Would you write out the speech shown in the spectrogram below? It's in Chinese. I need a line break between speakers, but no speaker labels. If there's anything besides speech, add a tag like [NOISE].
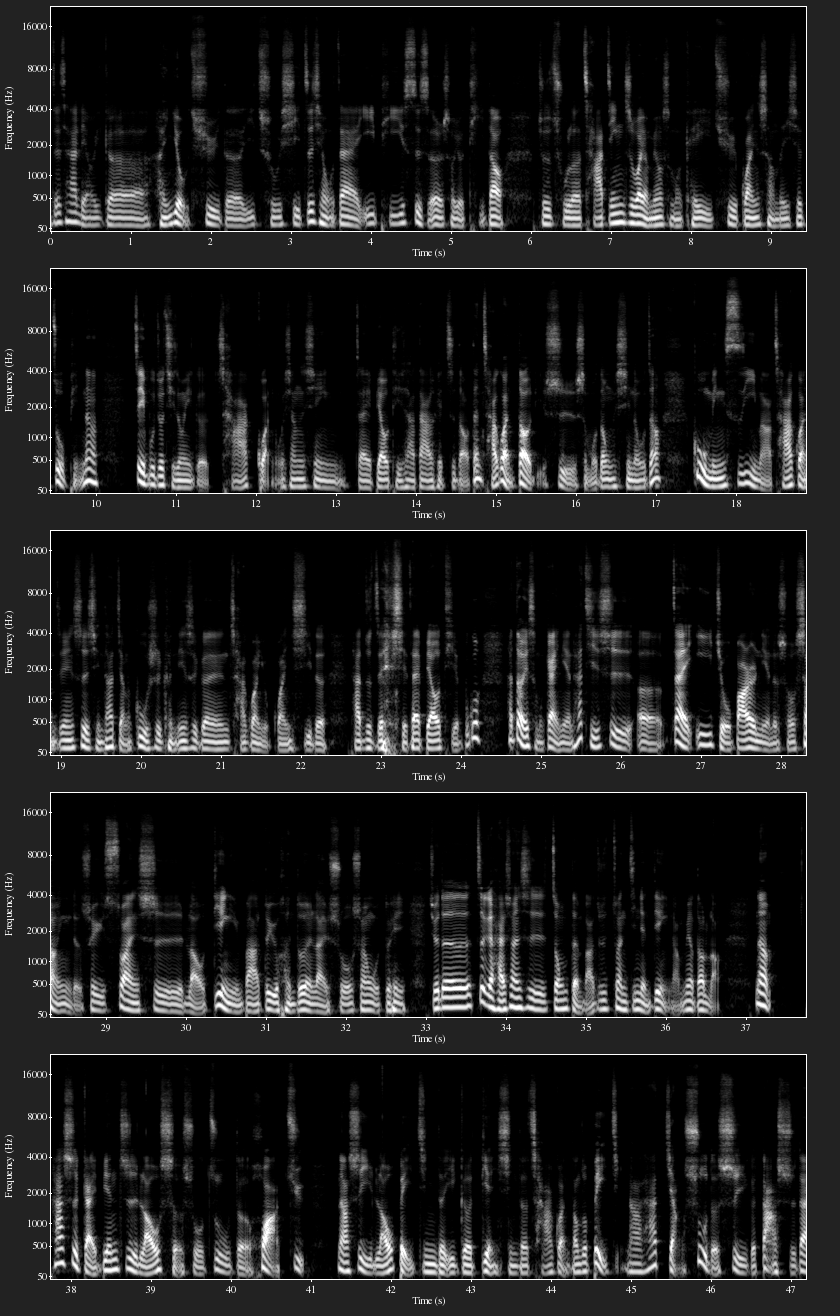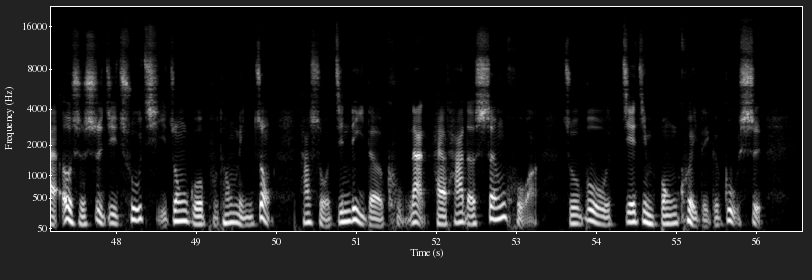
这次来聊一个很有趣的一出戏。之前我在 EP 四十二的时候有提到，就是除了《茶经》之外，有没有什么可以去观赏的一些作品？那这一部就其中一个茶馆，我相信在标题下大家都可以知道。但茶馆到底是什么东西呢？我知道，顾名思义嘛，茶馆这件事情，他讲的故事肯定是跟茶馆有关系的，他就直接写在标题。不过，它到底什么概念？它其实是呃，在一九八二年的时候上映的，所以算是老电影吧。对于很多人来说，虽然我对觉得这个还算是中等吧，就是算经典电影了，没有到老。那它是改编自老舍所著的话剧，那是以老北京的一个典型的茶馆当做背景。那它讲述的是一个大时代，二十世纪初期中国普通民众他所经历的苦难，还有他的生活啊，逐步接近崩溃的一个故事。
